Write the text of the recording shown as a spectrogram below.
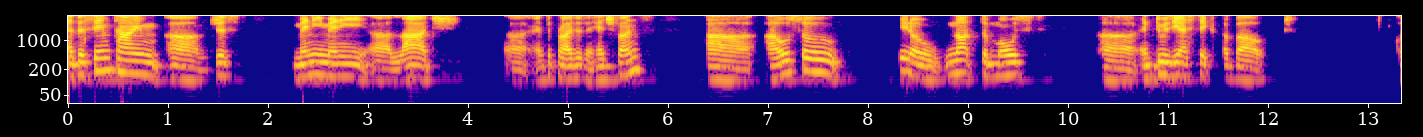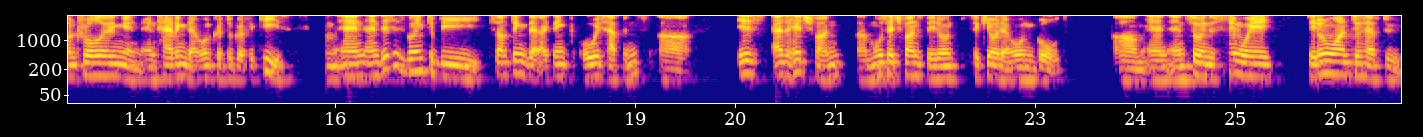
At the same time, um, just many, many uh, large uh, enterprises and hedge funds uh, are also, you know, not the most uh, enthusiastic about controlling and, and having their own cryptographic keys. Um, and, and this is going to be something that I think always happens uh, if as a hedge fund, most hedge funds they don't secure their own gold, um, and and so in the same way, they don't want to have to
